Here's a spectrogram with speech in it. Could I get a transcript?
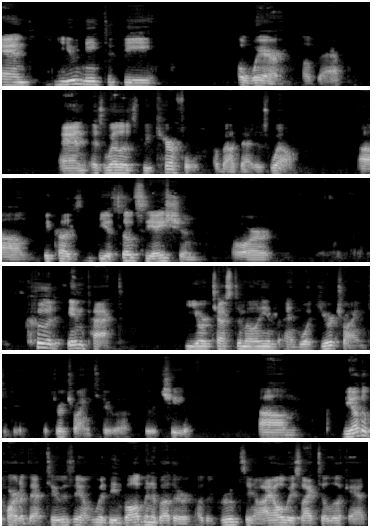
and you need to be aware of that and as well as be careful about that as well. Um, because the association or could impact your testimony and, and, what you're trying to do, what you're trying to, uh, to achieve. Um, the other part of that too is you know with the involvement of other other groups you know i always like to look at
